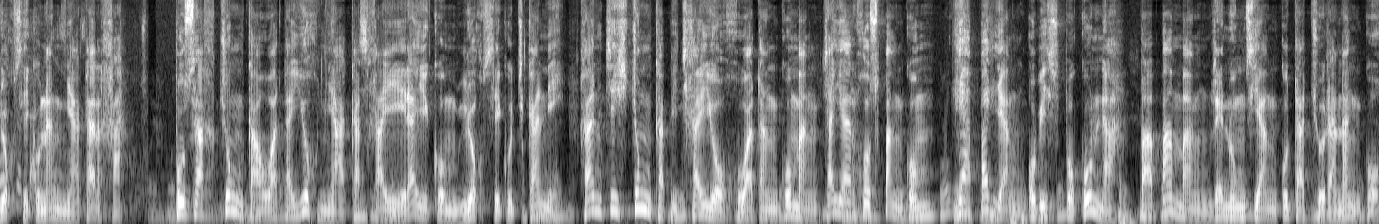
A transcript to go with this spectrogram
lluqsikunanña karqa pusaq chunka watayuqña kasqayraykum lluqsikuchkani. Qanchis chunka pichqayuq watankuman chayarquspankum llapallan obispokuna papaman renunciankuta churananku.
